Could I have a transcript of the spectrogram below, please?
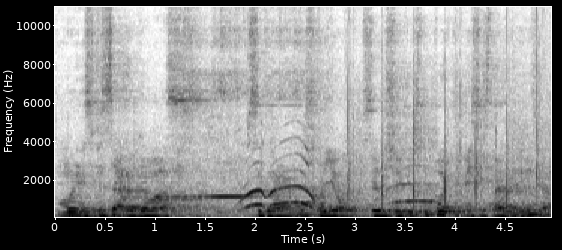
мы специально для вас сыграем и споем следующую песню. Пойте вместе с нами, друзья.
